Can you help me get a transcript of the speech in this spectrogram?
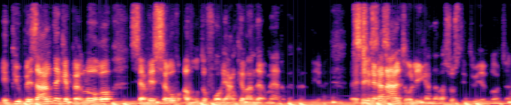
è più pesante che per loro se avessero avuto fuori anche Van der Merwe per dire eh, sì, ce n'era sì, un altro lì che andava a sostituirlo cioè.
